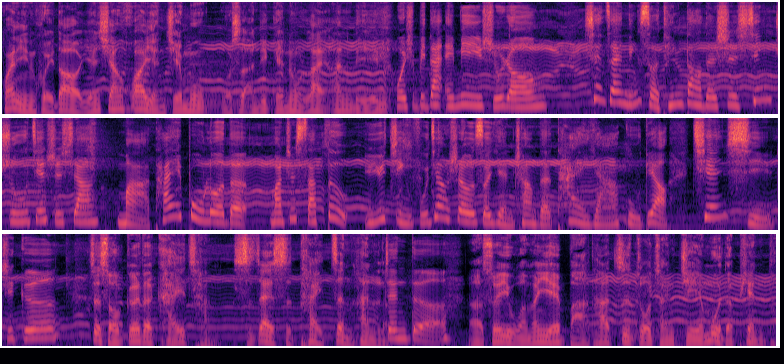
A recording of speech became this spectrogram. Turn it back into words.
欢迎回到《原乡花园》节目，我是安迪给努赖安林，我是 B 站 Amy 淑荣。现在您所听到的是新竹尖石乡马胎部落的马之萨杜与景福教授所演唱的泰雅古调《迁徙之歌》。这首歌的开场实在是太震撼了，真的。呃，所以我们也把它制作成节目的片头。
